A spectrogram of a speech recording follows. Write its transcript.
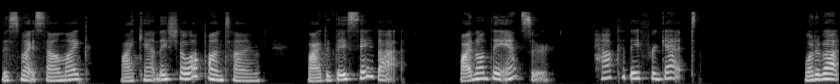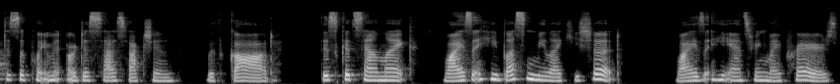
This might sound like, why can't they show up on time? Why did they say that? Why don't they answer? How could they forget? What about disappointment or dissatisfaction with God? This could sound like, why isn't He blessing me like He should? Why isn't He answering my prayers?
